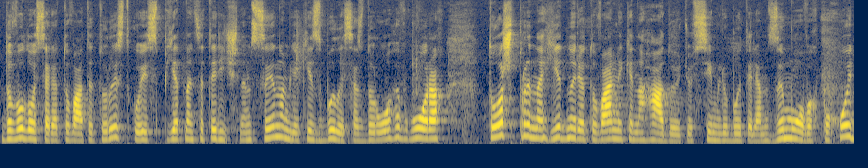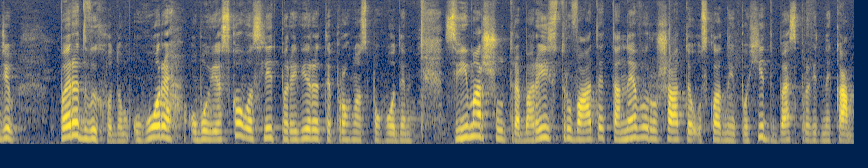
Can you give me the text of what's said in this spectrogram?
Довелося рятувати туристку із 15-річним сином, які збилися з дороги в горах. Тож принагідно рятувальники нагадують усім любителям зимових походів. Перед виходом у гори обов'язково слід перевірити прогноз погоди. Свій маршрут треба реєструвати та не вирушати у складний похід без провідника.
